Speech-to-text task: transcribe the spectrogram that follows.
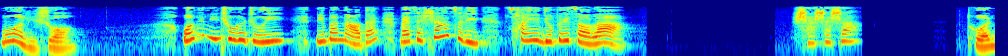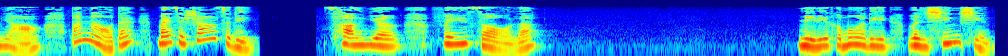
茉莉说：“我给您出个主意，您把脑袋埋在沙子里，苍蝇就飞走啦。”沙沙沙，鸵鸟把脑袋埋在沙子里，苍蝇飞走了。米莉和茉莉问星星：“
